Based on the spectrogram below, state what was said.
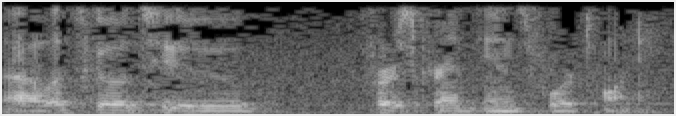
Uh, let's go to 1 Corinthians 4.20.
